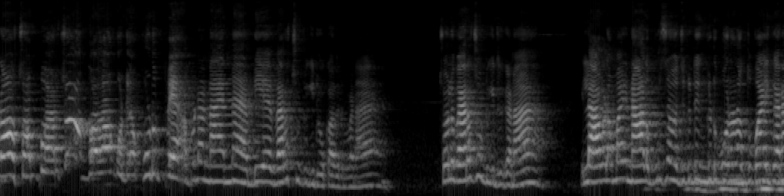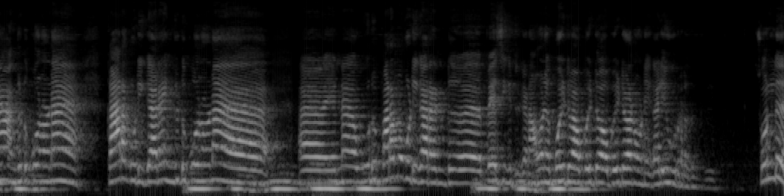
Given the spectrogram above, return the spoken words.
நான் சம்பாரிச்சா அங்கே தான் கொண்டு கொடுப்பேன். அப்படின்னா நான் என்ன அப்படியே விரைச்சு தூக்கிட்டு உட்காந்துருப்பேனே சொல்லு வேற தூக்கிட்டு இருக்கானா? இல்லை அவளை மாதிரி நாலு புருஷன் வச்சுக்கிட்டு இங்கிட்டு போனோன்னா துபாய்க்காரன் அங்கிட்டு போனோன்னே காரக்குடிக்காரன் இங்கிட்டு போனோன்னே என்ன ஒரு பரமக்குடிக்காரன்ட்டு பேசிக்கிட்டு இருக்கேன். அவனை போயிட்டு வா போயிட்டு வா போயிட்டு வா உன்னை கழுவி விட்றதுக்கு. சொல்லு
